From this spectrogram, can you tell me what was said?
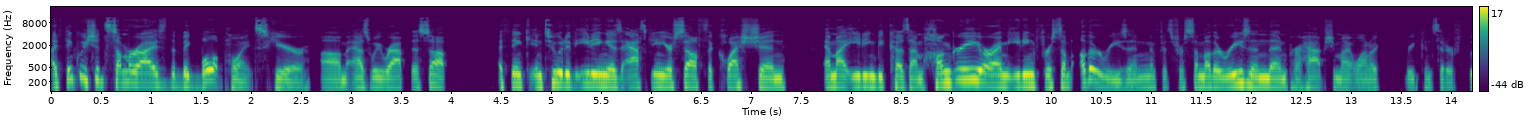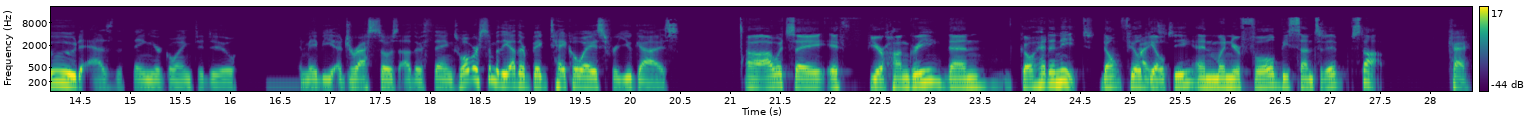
I think we should summarize the big bullet points here um, as we wrap this up. I think intuitive eating is asking yourself the question: Am I eating because I'm hungry, or I'm eating for some other reason? If it's for some other reason, then perhaps you might want to reconsider food as the thing you're going to do, and maybe address those other things. What were some of the other big takeaways for you guys? Uh, I would say if you're hungry, then go ahead and eat. Don't feel Right. guilty. And when you're full, be sensitive. Stop. Okay,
